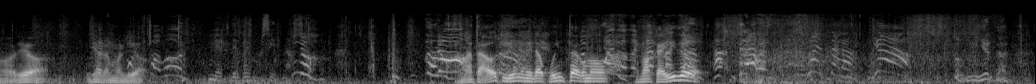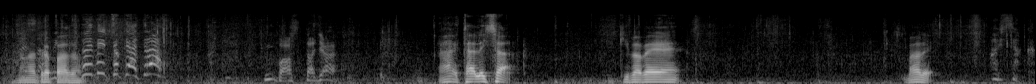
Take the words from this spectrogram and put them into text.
Oh, Dios Ya lo hemos liado ha matado, tío No me he dado cuenta cómo, cómo ha caído ¡Oh, ¡Mierda! Me han atrapado ¡He dicho que! ¡Basta ya! Ah, está Elisa Aquí va a haber Vale Isaac.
